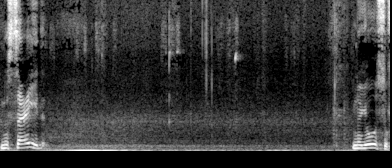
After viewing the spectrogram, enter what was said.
Nusaid No Jusuf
